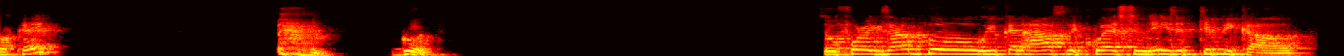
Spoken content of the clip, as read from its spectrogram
Okay? Good. So for example, you can ask the question, is it typical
